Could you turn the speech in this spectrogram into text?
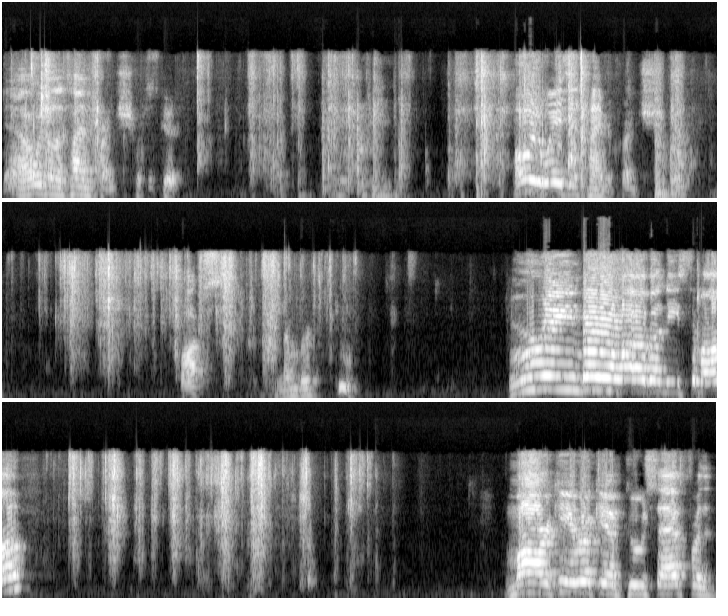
yeah, always on a time crunch, which is good. Always a time crunch. Box number two. Rainbow of Anisimov. Marquee rookie of Gusev for the,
